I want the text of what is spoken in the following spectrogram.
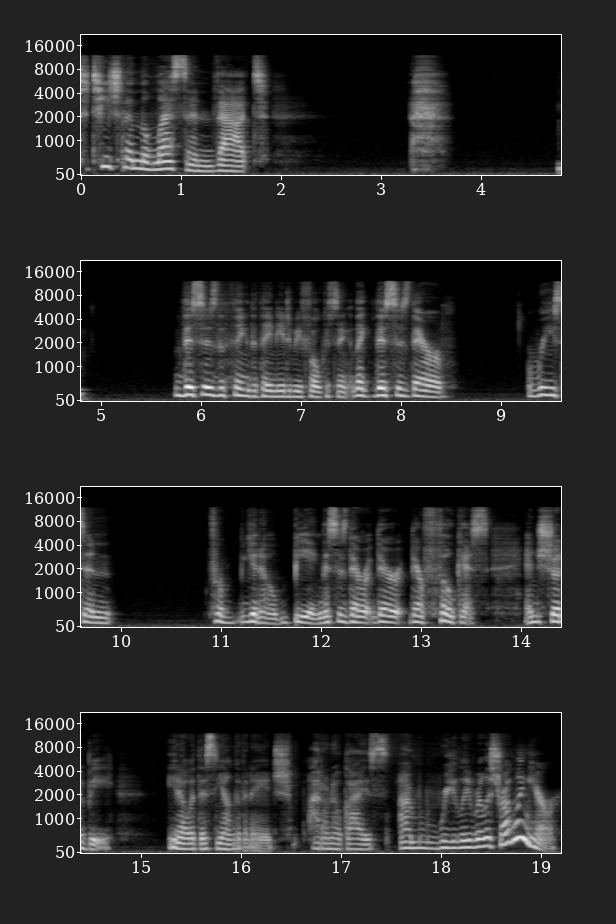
to teach them the lesson that this is the thing that they need to be focusing like this is their reason for you know being this is their their their focus and should be you know at this young of an age i don't know guys i'm really really struggling here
